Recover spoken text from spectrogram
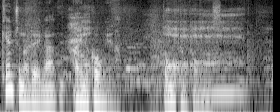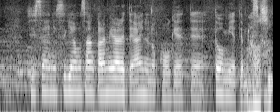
顕著な例がアイヌ工芸だと思ったと思います。実際に杉山さんから見られてアイヌの工芸ってどう見えてますか？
